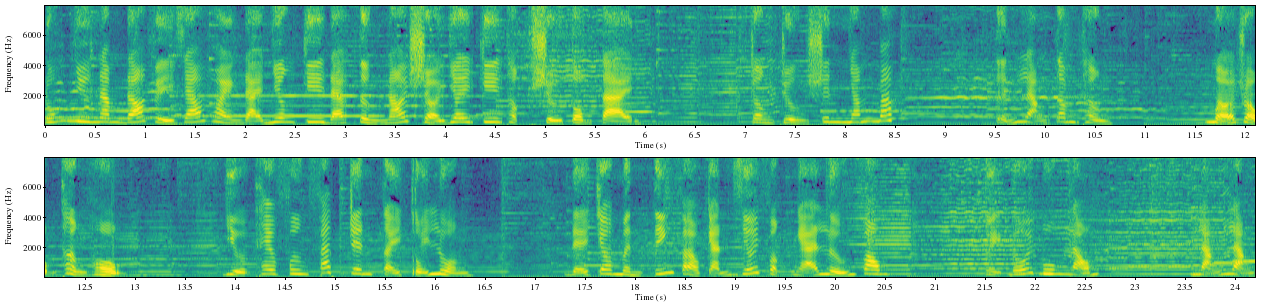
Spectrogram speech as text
Đúng như năm đó vị giáo hoàng đại nhân kia đã từng nói, sợi dây kia thật sự tồn tại. Trần Trường Sinh nhắm mắt, Tĩnh lặng tâm thần. Mở rộng thần hồn Dựa theo phương pháp trên tẩy tuổi luận Để cho mình tiến vào cảnh giới vật ngã lưỡng vong. Tuyệt đối buông lỏng Lặng lặng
